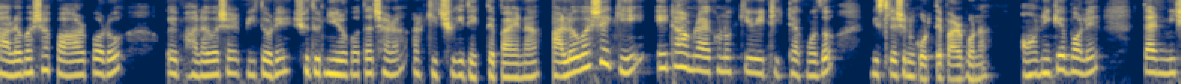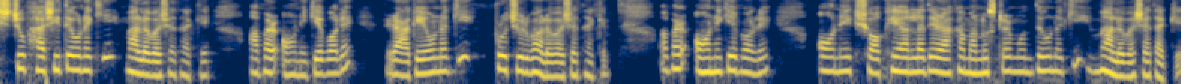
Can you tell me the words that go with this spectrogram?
ভালোবাসা পাওয়ার পরও ওই ভালোবাসার ভিতরে শুধু নীরবতা ছাড়া আর কিছুই দেখতে পায় না। ভালোবাসা কি? এটা আমরা এখনও কেউই ঠিকঠাক মতো বিশ্লেষণ করতে পারব না। অনেকে বলে, তার নিশ্চুপ হাসিতেও নাকি ভালোবাসা থাকে। আবার অনেকে বলে, রাগেও নাকি প্রচুর ভালোবাসা থাকে। আবার অনেকে বলে, অনেক শখে আহ্লাদে রাখা মানুষটার মধ্যেও নাকি ভালোবাসা থাকে।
